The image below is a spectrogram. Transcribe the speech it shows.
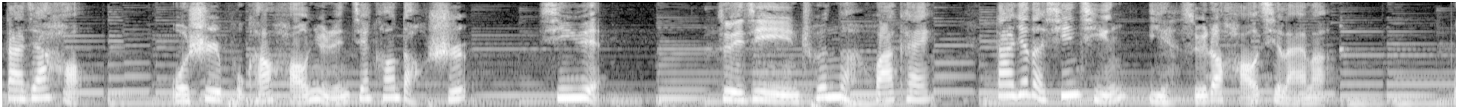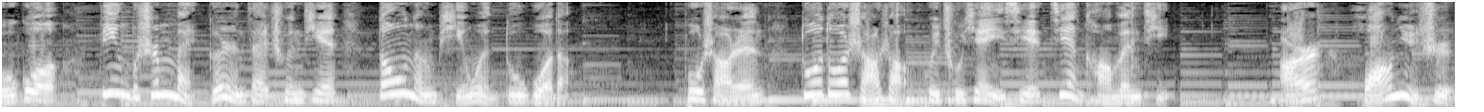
大家好，我是普康好女人健康导师新月。最近春暖花开，大家的心情也随着好起来了。不过，并不是每个人在春天都能平稳度过的，不少人多多少少会出现一些健康问题，而黄女士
